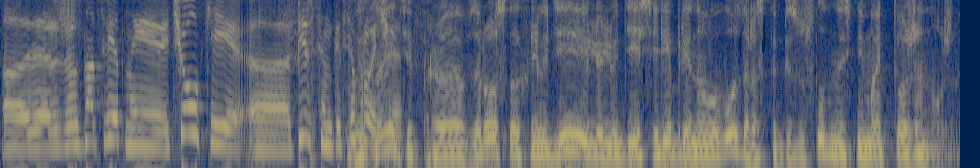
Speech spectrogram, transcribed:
э, разноцветные челки, э, пирсинг и все Вы прочее. знаете, про взрослых людей или людей серебряного возраста, безусловно, снимать тоже нужно.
